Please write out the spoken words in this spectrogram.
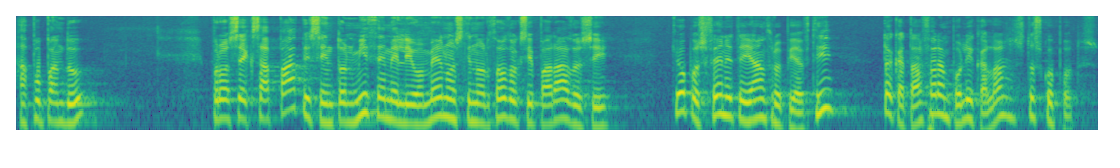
από παντού προς εξαπάτηση των μη θεμελιωμένων στην Ορθόδοξη παράδοση και όπως φαίνεται οι άνθρωποι αυτοί τα κατάφεραν πολύ καλά στο σκοπό τους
